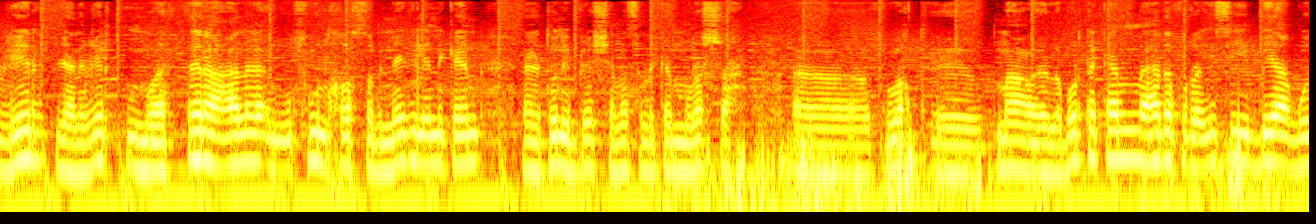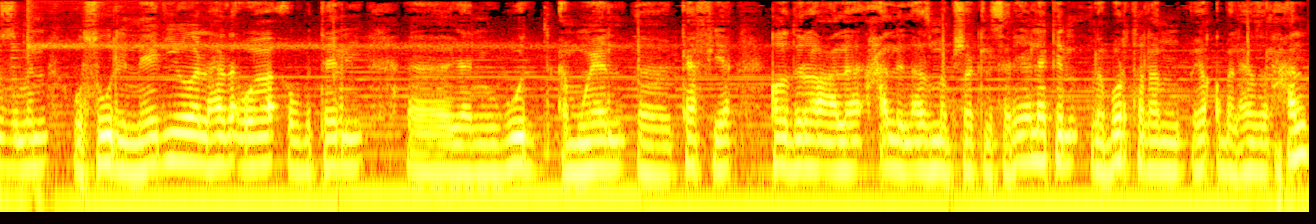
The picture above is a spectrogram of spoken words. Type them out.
غير يعني غير مؤثرة على الاصول الخاصة بالنادي لأن كان آه، توني بريشا مثلا كان مرشح آه، في وقت آه، مع لابورتا كان هدفه الرئيسي بيع جزء من اصول النادي والهدف وبالتالي يعني وجود أموال آه، كافية قادرة على حل الأزمة بشكل سريع لكن لابورتا لم يقبل هذا الحل.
